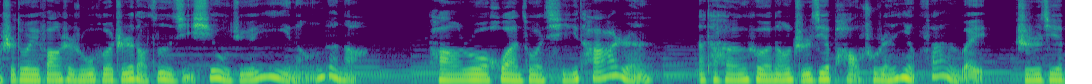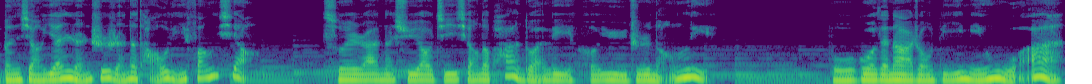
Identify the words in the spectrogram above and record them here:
是对方是如何知道自己嗅觉异能的呢？倘若换做其他人，那他很可能直接跑出人影范围，直接奔向阉人之人的逃离方向。虽然那需要极强的判断力和预知能力，不过在那种敌明我暗、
